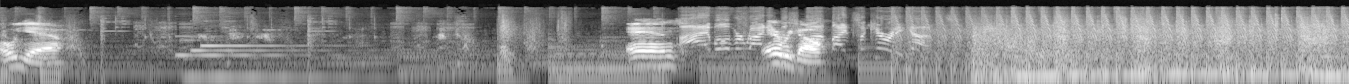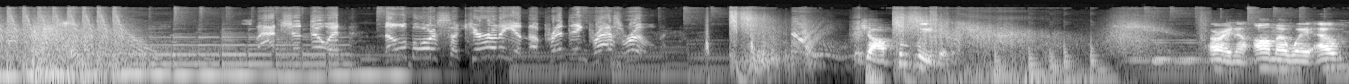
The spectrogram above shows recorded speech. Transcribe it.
Oh yeah. And I'm overriding There we the go. spotlight security guns. That should do it. No more security in the printing press room. Job completed. Alright, now on my way out,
